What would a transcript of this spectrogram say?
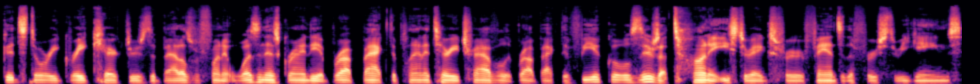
Good story, great characters. The battles were fun. It wasn't as grindy. It brought back the planetary travel. It brought back the vehicles. There's a ton of Easter eggs for fans of the first three games,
